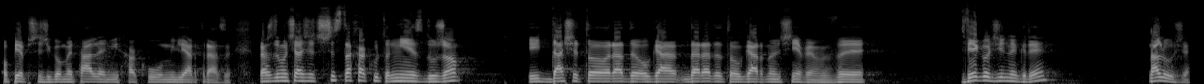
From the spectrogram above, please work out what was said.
opieprzyć go metalem i haku miliard razy. W każdym razie 300 haku to nie jest dużo i da się to radę, da radę to ogarnąć, nie wiem, w dwie godziny gry. Na luzie,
